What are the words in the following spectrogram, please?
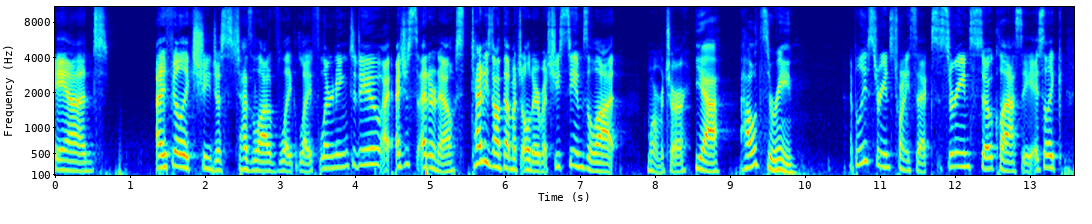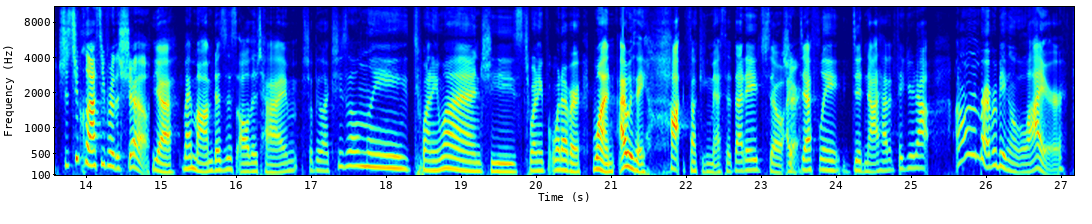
and I feel like she just has a lot of like life learning to do. I, I just, I don't know. Teddi's not that much older, but she seems a lot more mature. Yeah. How old's Serene? I believe Serene's 26. Serene's so classy. It's like she's too classy for the show. Yeah. My mom does this all the time. She'll be like, she's only 21. She's 20, whatever. One, I was a hot fucking mess at that age. So Sure. I definitely did not have it figured out. I don't remember ever being a liar.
